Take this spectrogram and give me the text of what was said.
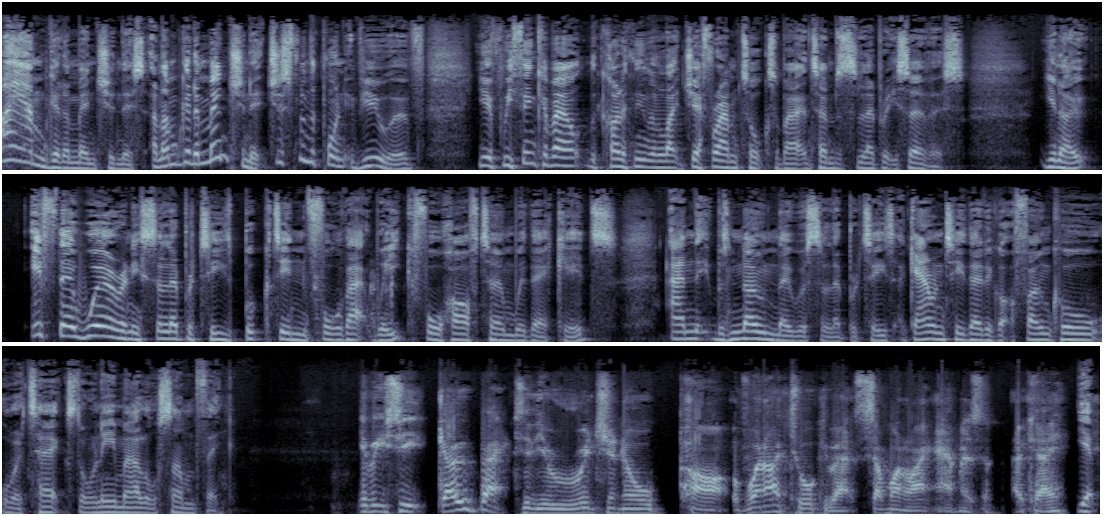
I am going to mention this, and I'm going to mention it just from the point of view of you know, if we think about the kind of thing that like Geoff Ramm talks about in terms of celebrity service. You know, if there were any celebrities booked in for that week for half term with their kids, and it was known they were celebrities, I guarantee they'd have got a phone call or a text or an email or something. Yeah, but you see, go back to the original part of when I talk about someone like Amazon, okay? Yep.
